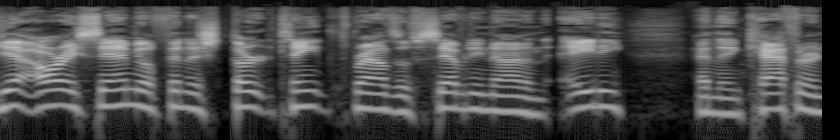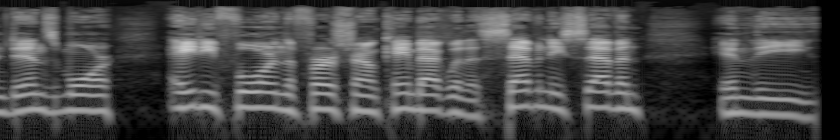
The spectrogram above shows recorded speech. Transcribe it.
Yeah, Ari Samuel finished 13th, rounds of 79 and 80. And then Catherine Dinsmore, 84 in the first round, came back with a 77 in the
